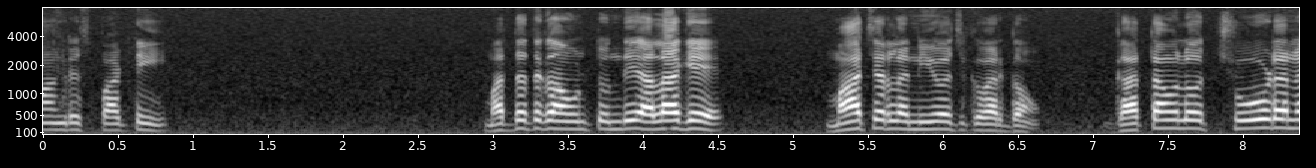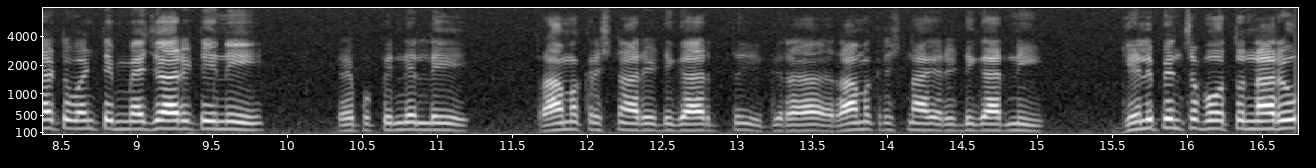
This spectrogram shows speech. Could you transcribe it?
కాంగ్రెస్ పార్టీ మద్దతుగా ఉంటుంది. అలాగే మాచర్ల నియోజకవర్గం. గతంలో చూడనటువంటి మెజారిటీని రేపు పిన్నెల్లి రామకృష్ణారెడ్డి గారి రామకృష్ణారెడ్డి గారిని గెలిపించబోతున్నారు.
